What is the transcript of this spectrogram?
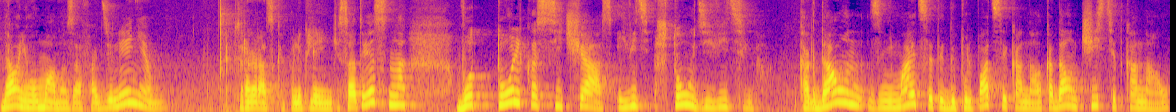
Да, у него мама зав. отделением Петроградской поликлиники. Соответственно, вот только сейчас, и ведь что удивительно, когда он занимается этой депульпацией канала, когда он чистит канал,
